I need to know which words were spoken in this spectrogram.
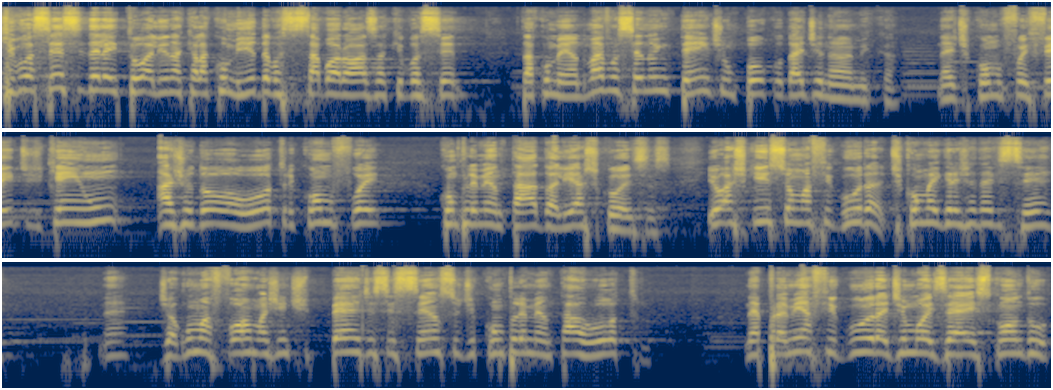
que você se deleitou ali naquela comida, você saborosa que você está comendo, mas você não entende um pouco da dinâmica, né, de como foi feito, de quem um ajudou ao outro e como foi complementado ali as coisas. Eu acho que isso é uma figura de como a igreja deve ser. Né? De alguma forma a gente perde esse senso de complementar o outro. Né? Para mim, a figura de Moisés, quando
